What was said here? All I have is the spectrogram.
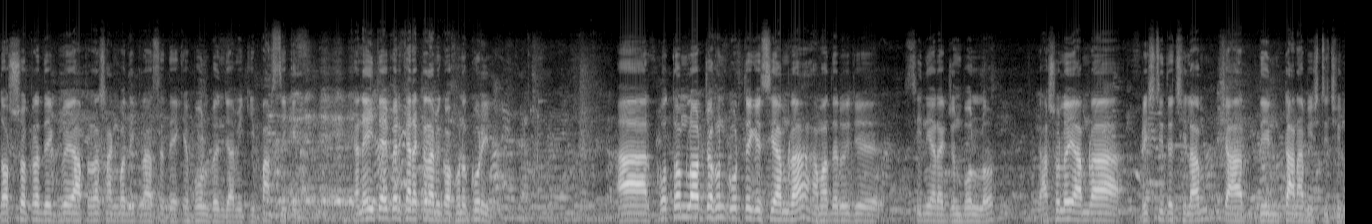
দর্শকরা দেখবে, আপনারা সাংবাদিকরা আছে, দেখে বলবেন যে আমি কি পারছি কিনা। কারণ এই টাইপের ক্যারেক্টার আমি কখনো করিনি। আর প্রথম লট যখন করতে গেছি আমরা, আমাদের ওই যে সিনিয়র একজন বলল আসলেই আমরা বৃষ্টিতে ছিলাম, চার দিন টানা বৃষ্টি ছিল,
